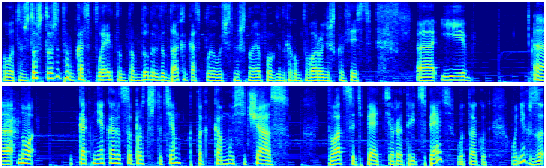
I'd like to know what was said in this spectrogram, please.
вот, что же тоже там косплей, там, там Дональда Дака косплей, очень смешно, я помню, на каком-то Воронежском фесте. И, но, как мне кажется, просто что тем, кому сейчас 25-35, вот так вот, у них за,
